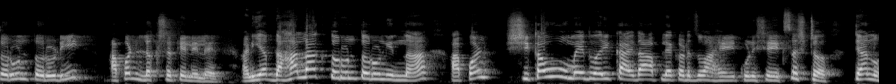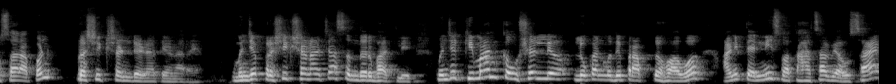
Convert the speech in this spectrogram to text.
तरुण तरुणी आपण लक्ष केलेले आहेत. आणि या दहा लाख तरुण तरुणींना आपण शिकाऊ उमेदवारी कायदा आपल्याकडे जो आहे एकोणीसशे एकसष्ट त्यानुसार आपण प्रशिक्षण देण्यात येणार आहे. म्हणजे प्रशिक्षणाच्या संदर्भातली म्हणजे किमान कौशल्य लोकांमध्ये प्राप्त व्हावं आणि त्यांनी स्वतःचा व्यवसाय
